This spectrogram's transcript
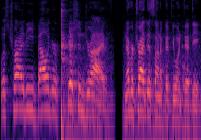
Let's try the Balaguer Fish and Drive. Never tried this on a 5150.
